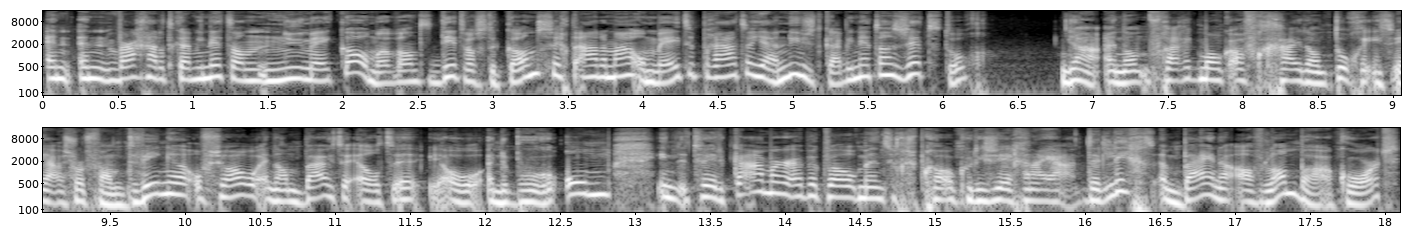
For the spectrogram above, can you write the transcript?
en, en waar gaat het kabinet dan nu mee komen? Want dit was de kans, zegt Adema, om mee te praten. Ja, nu is het kabinet aan zet, toch? Ja, en dan vraag ik me ook af, ga je dan toch iets, ja, een soort van dwingen of zo? En dan buiten LTO en de boeren om. In de Tweede Kamer heb ik wel mensen gesproken die zeggen... nou ja, er ligt een bijna af landbouwakkoord.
